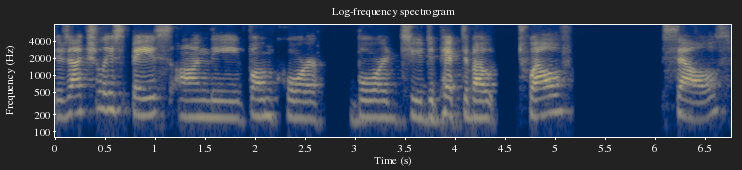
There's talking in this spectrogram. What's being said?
there's actually space on the foam core board to depict about 12 cells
